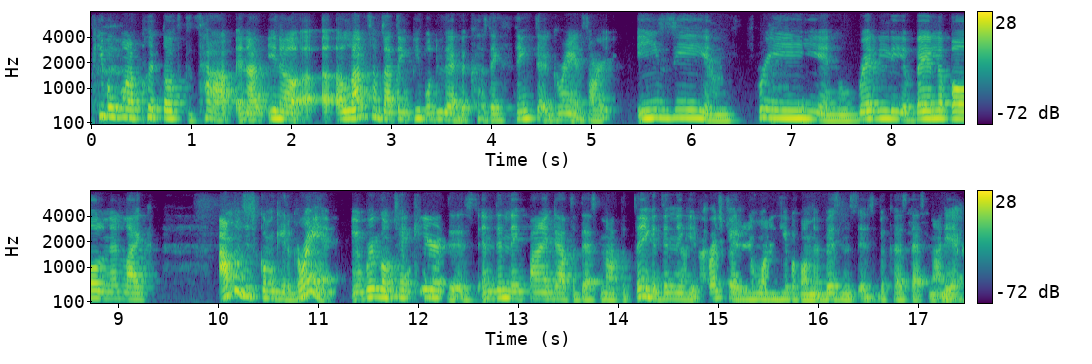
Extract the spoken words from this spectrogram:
People want to put those to the top. And I, you know, a, a lot of times I think people do that because they think that grants are easy and free and readily available. And they're like, I'm just gonna get a grant and we're gonna take care of this. And then they find out that that's not the thing, and then they get frustrated and want to give up on their businesses because that's not it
